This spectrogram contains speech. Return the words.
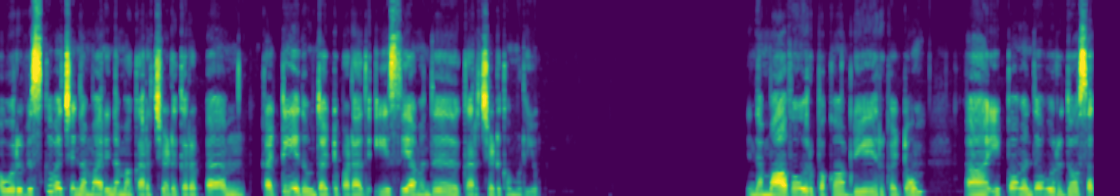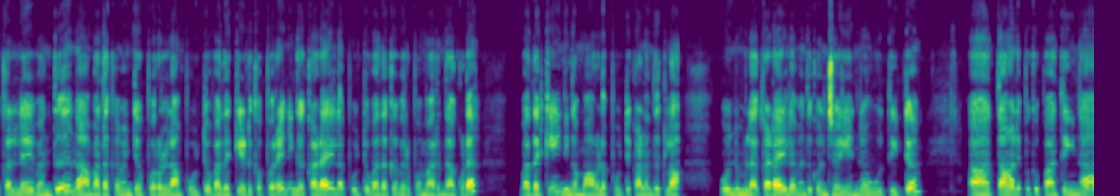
ஒரு விஸ்கு வச்சு இந்த மாதிரி நம்ம கரைச்சி எடுக்கிறப்ப கட்டி எதுவும் தட்டுப்படாது. ஈஸியாக வந்து கரைச்சி எடுக்க முடியும். இந்த மாவு ஒரு பக்கம் அப்படியே இருக்கட்டும். இப்போ வந்து ஒரு தோசைக்கல்லே வந்து நான் வதக்க வேண்டிய பொருள்லாம் போட்டு வதக்கி எடுக்க போகிறேன் நீங்கள் கடாயில் போட்டு வதக்க விருப்பமாக இருந்தால் கூட வதக்கி நீங்கள் மாவில் போட்டு கலந்துக்கலாம். ஒன்றும் இல்லை கடாயில் வந்து கொஞ்சம் எண்ணெய் ஊற்றிட்டு தாளிப்புக்கு பார்த்தீங்கன்னா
